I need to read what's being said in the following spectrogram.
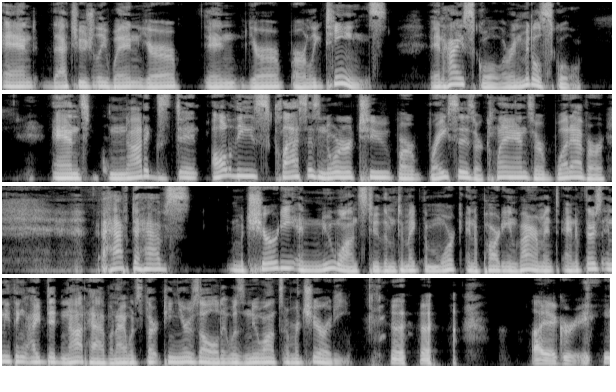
And that's usually when you're in your early teens, in high school or in middle school. And not ex- all of these classes in order to, or races or clans or whatever, have to have maturity and nuance to them to make them work in a party environment. And if there's anything I did not have when I was 13 years old, it was nuance or maturity. I agree.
